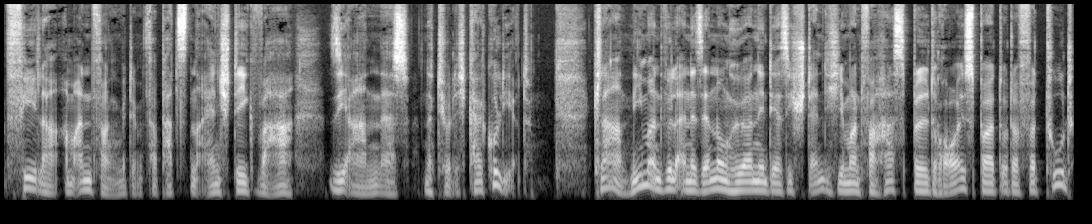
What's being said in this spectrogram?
Fehler am Anfang mit dem verpatzten Einstieg war, Sie ahnen es, natürlich kalkuliert. Klar, niemand will eine Sendung hören, in der sich ständig jemand verhaspelt, räuspert oder vertut.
